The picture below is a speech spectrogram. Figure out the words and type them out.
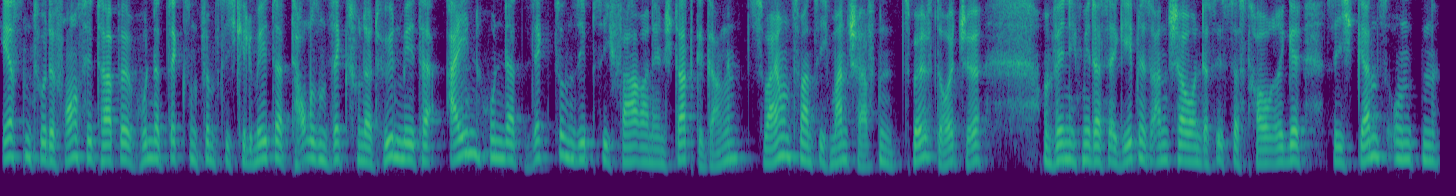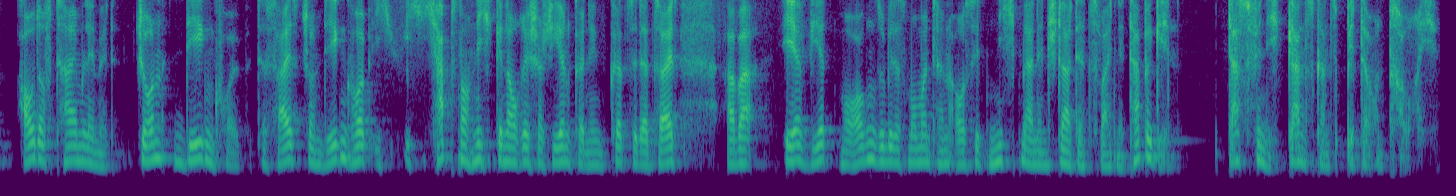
ersten Tour de France-Etappe 156 Kilometer, 1600 Höhenmeter, 176 Fahrer in den Start gegangen, 22 Mannschaften, 12 Deutsche. Und wenn ich mir das Ergebnis anschaue, und das ist das Traurige, sehe ich ganz unten Out of Time Limit. John Degenkolb. Das heißt, John Degenkolb, ich, ich, ich habe es noch nicht genau recherchieren können in Kürze der Zeit, aber er wird morgen, so wie das momentan aussieht, nicht mehr an den Start der zweiten Etappe gehen. Das finde ich ganz, ganz bitter und traurig.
